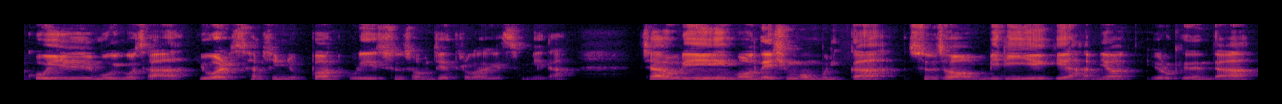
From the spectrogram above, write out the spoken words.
고1 모의고사 6월 36번 우리 순서 문제 들어가겠습니다. 자, 우리 뭐 내신 공부니까 순서 미리 얘기하면 이렇게 된다.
